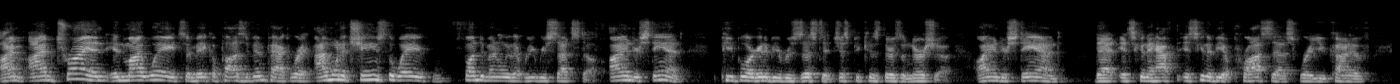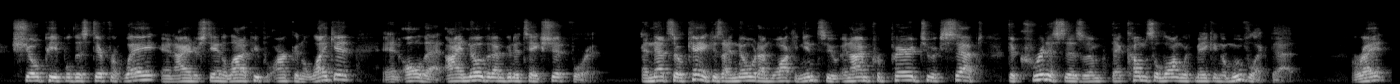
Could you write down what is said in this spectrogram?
I'm I'm trying in my way to make a positive impact where I want to change the way fundamentally that we reset stuff. I understand people are going to be resistant just because there's inertia. I understand that it's going to have to, it's going to be a process where you kind of show people this different way and I understand a lot of people aren't going to like it and all that. I know that I'm going to take shit for it. And that's okay because I know what I'm walking into and I'm prepared to accept the criticism that comes along with making a move like that. All right?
